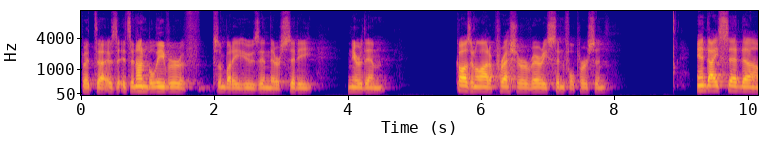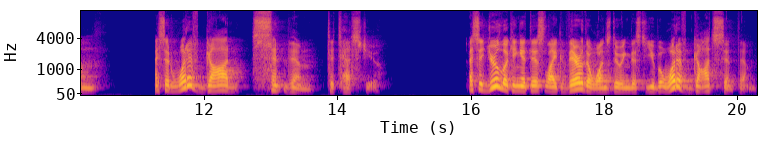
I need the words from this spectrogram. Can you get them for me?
but uh, it's, it's, an unbeliever, of somebody who's in their city near them, causing a lot of pressure, a very sinful person. And I said, um, I said, what if God sent them to test you? I said, You're looking at this like they're the ones doing this to you, but what if God sent them?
